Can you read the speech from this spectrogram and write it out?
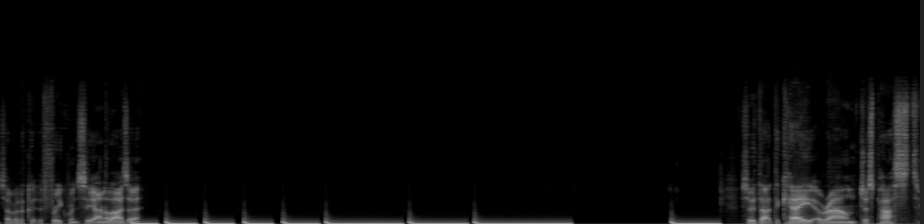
Let's have a look at the frequency analyzer. So with that decay around just past,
